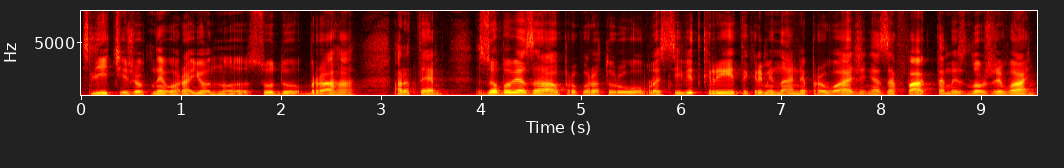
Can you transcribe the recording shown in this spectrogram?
слідчий жовтневого районного суду Брага Артем зобов'язав прокуратуру області відкрити кримінальне провадження за фактами зловживань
